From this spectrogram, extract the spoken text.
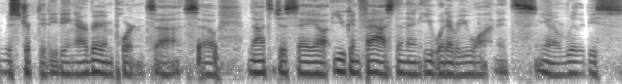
restricted eating are very important. Uh, so, not to just say uh, you can fast and then eat whatever you want. It's you know really be s-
